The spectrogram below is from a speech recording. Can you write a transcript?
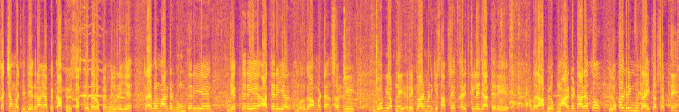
कच्चा मछली देख रहा हूँ, यहाँ पे काफ़ी सस्ते दरों पे मिल रही है। ट्राइबल मार्केट घूमते रहिए, देखते रहिए, आते रहिए और मुर्गा, मटन, सब्ज़ी, जो भी अपने रिक्वायरमेंट के हिसाब से खरीद के ले जाते रहिए। अगर आप लोग मार्केट आ रहे हो तो लोकल ड्रिंक भी ट्राई कर सकते हैं।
